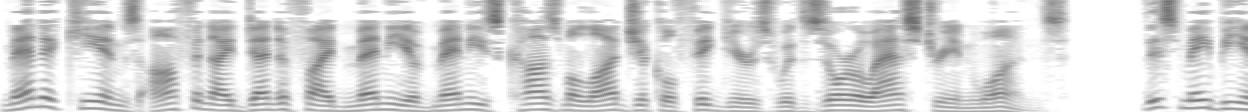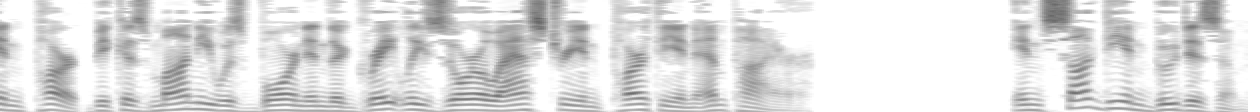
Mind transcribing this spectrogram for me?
Manichaeans often identified many of Mani's cosmological figures with Zoroastrian ones. This may be in part because Mani was born in the greatly Zoroastrian Parthian Empire. In Sogdian Buddhism,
